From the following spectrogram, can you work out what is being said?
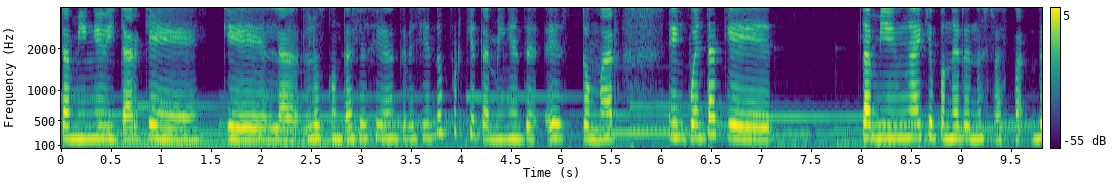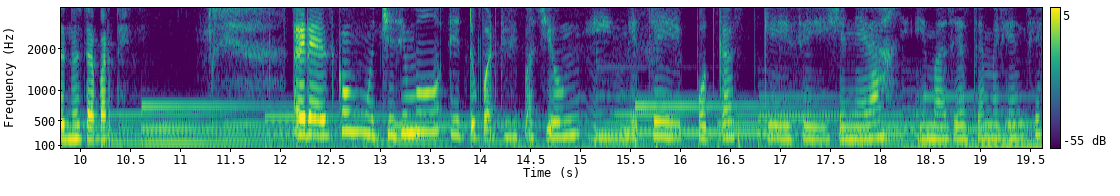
también evitar que, los contagios sigan creciendo, porque también es, tomar en cuenta que también hay que poner de, nuestras, de nuestra parte. Agradezco muchísimo eh, tu participación en este podcast que se genera en base a esta emergencia.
